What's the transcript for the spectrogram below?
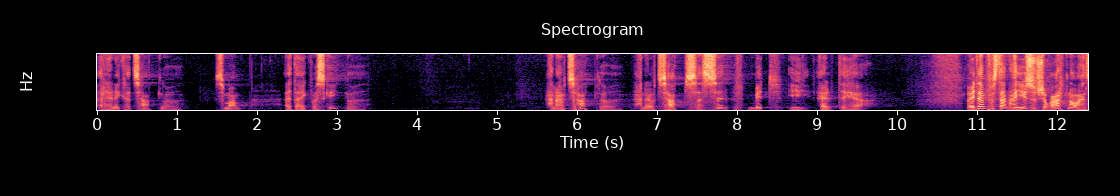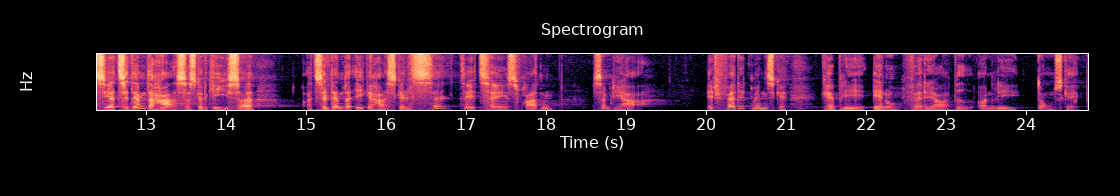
at han ikke har tabt noget. Som om, at der ikke var sket noget. Han har jo tabt noget. Han har jo tabt sig selv midt i alt det her. Og i den forstand har Jesus jo ret, når han siger, at til dem, der har, så skal det gives, og, og til dem, der ikke har, skal selv det tages fra dem, som de har. Et fattigt menneske kan blive endnu fattigere ved åndelig dogenskab.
